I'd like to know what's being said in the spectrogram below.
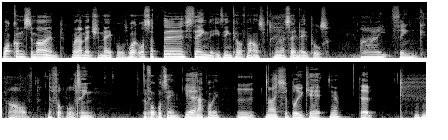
What comes to mind when I mention Naples? What, what's the first thing that you think of, Miles, when I say Naples? I think of the football team. The football team. Yeah. Napoli. Mm. Nice. The blue kit. Yeah. The hmm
